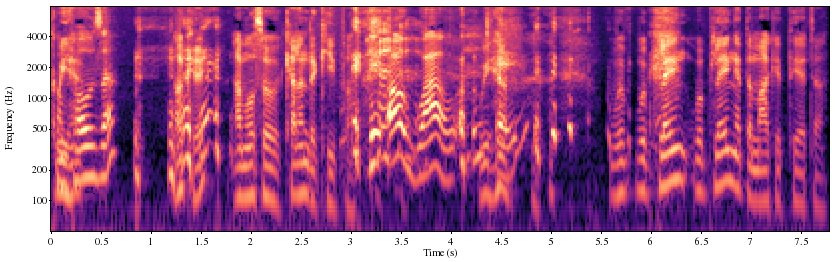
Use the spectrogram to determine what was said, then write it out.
Have- Composer. Okay, I'm also a calendar keeper. oh wow! Okay. We have we're, we're playing we're playing at the Market Theatre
